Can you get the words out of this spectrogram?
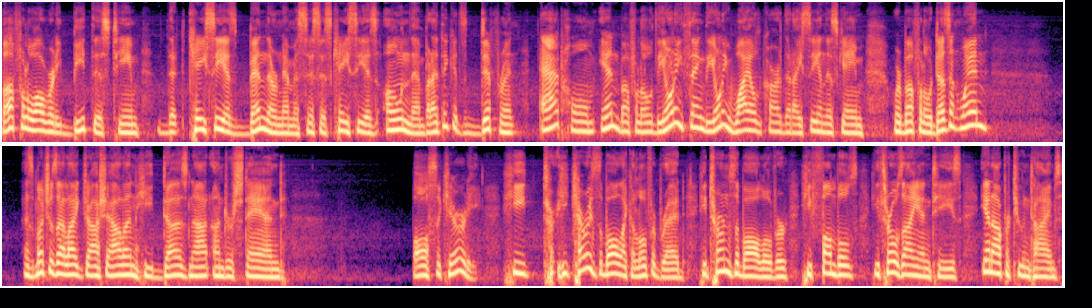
Buffalo already beat this team. That KC has been their nemesis as KC has owned them, but I think it's different at home in Buffalo. The only thing, the only wild card that I see in this game where Buffalo doesn't win, as much as I like Josh Allen, he does not understand ball security. He he carries the ball like a loaf of bread. He turns the ball over. He fumbles. He throws ints inopportune times.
